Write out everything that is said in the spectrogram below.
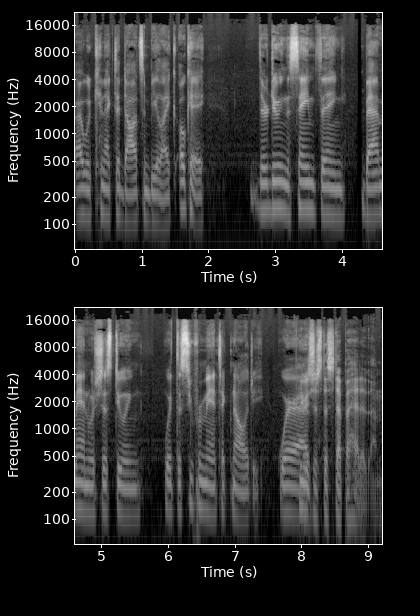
I would connect the dots and be like, okay, they're doing the same thing Batman was just doing with the Superman technology. Whereas, He was just a step ahead of them.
